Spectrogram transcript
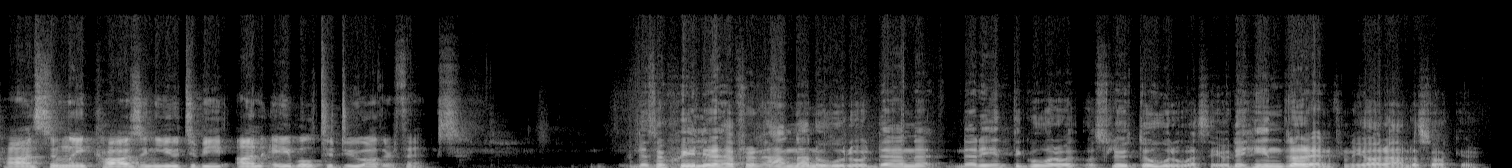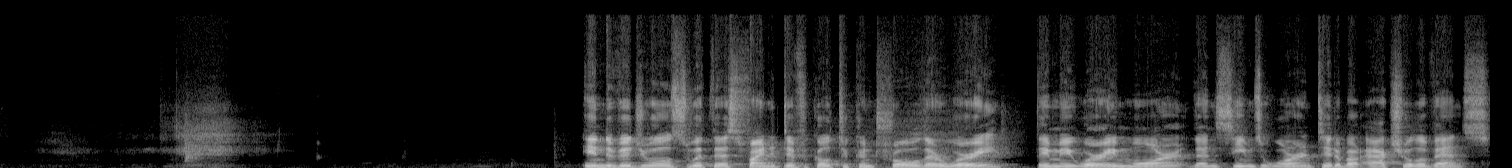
constantly causing you to be unable to do other things. Det som skiljer det här från en annan oro, när, när det inte går att, att sluta oroa sig och det hindrar en från att göra andra saker. Individuals with this find it difficult to control their worry. They may worry more than seems warranted about actual events,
